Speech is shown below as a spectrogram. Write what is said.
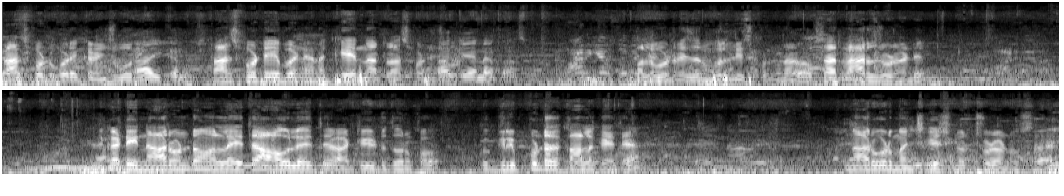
ట్రాన్స్పోర్ట్ కూడా ఇక్కడ నుంచి పోతుంది. ట్రాన్స్పోర్ట్ ఏ బండి అయినా కేఎన్ఆర్ ట్రాన్స్పోర్ట్ వాళ్ళు కూడా రీజనబుల్ తీసుకుంటున్నారు. ఒకసారి నారు చూడండి. ఎందుకంటే ఈ నారు ఉండడం వల్ల అయితే ఆవులు అయితే అటు ఇటు దొరకవు. గ్రిప్ ఉంటుంది కాళ్ళకైతే. నారు కూడా మంచిగా వేసినారు. చూడండి ఒకసారి.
